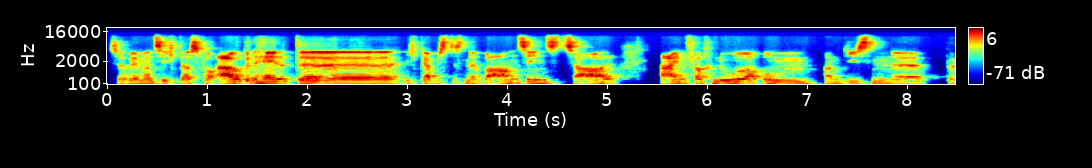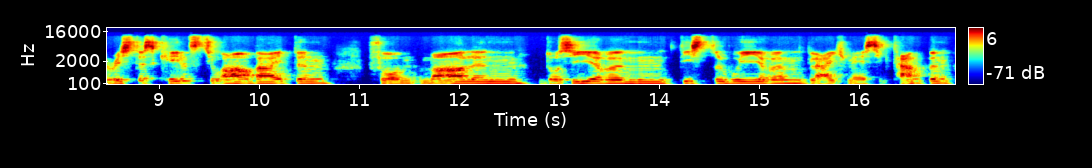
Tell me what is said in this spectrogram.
So, wenn man sich das vor Augen hält, äh, ich glaube, ist das eine Wahnsinnszahl, einfach nur um an diesen äh, Barista-Skills zu arbeiten, von Malen, Dosieren, Distribuieren, gleichmäßig tampen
